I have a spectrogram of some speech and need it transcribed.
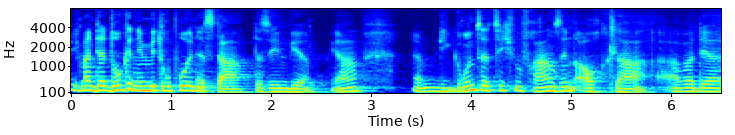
Ich meine, der Druck in den Metropolen ist da, das sehen wir. Ja. Ähm, die grundsätzlichen Fragen sind auch klar, aber der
